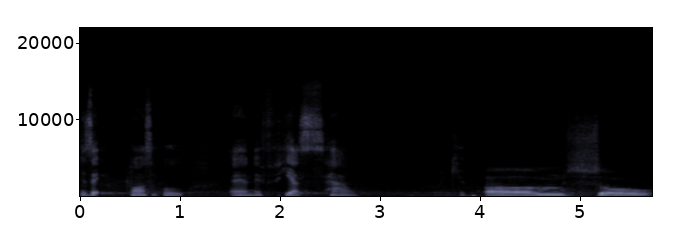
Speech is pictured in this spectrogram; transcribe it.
is it possible? And if yes, how? You. Um, so,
